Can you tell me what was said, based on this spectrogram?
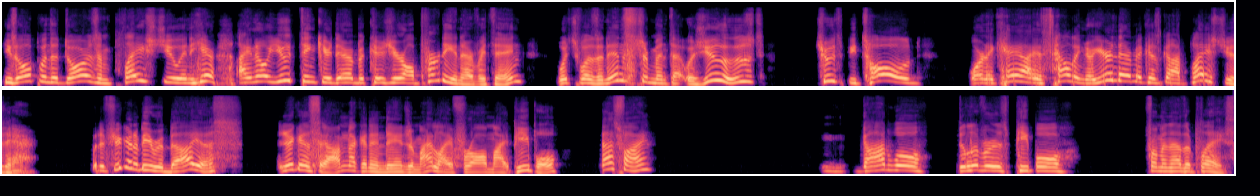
He's opened the doors and placed you in here. I know you think you're there because you're all pretty and everything, which was an instrument that was used, truth be told, Mordecai is telling her, You're there because God placed you there. But if you're going to be rebellious and you're going to say, I'm not going to endanger my life for all my people, that's fine. God will deliver his people from another place.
